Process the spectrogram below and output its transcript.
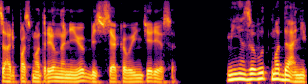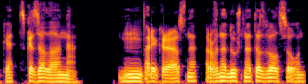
Царь посмотрел на нее без всякого интереса. «Меня зовут Маданика», — сказала она. «Прекрасно», — равнодушно отозвался он.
